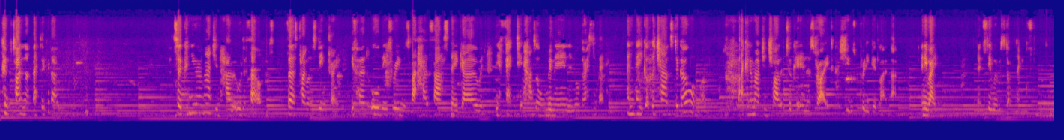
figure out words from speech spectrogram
Couldn't have timed that better, could I? So can you imagine how it would have felt? First time on a steam train, you've heard all these rumours about how fast they go and the effect it has on women and all the rest of it. And they got the chance to go on one. I can imagine Charlotte took it in a stride because she was pretty good like that. Anyway, let's see where we stop next.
